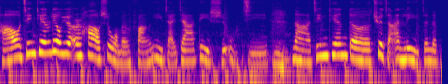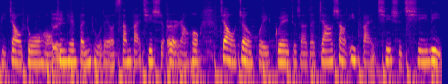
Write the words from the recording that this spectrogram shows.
好，今天六月二号是我们防疫宅家第十五集。嗯，那今天的确诊案例真的比较多哦。今天本土的有三百七十二，然后校正回归就是要再加上一百七十七例。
